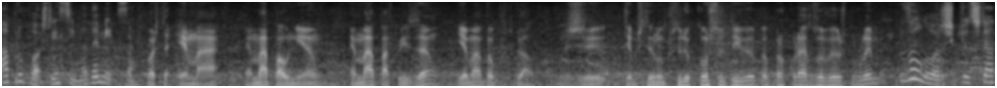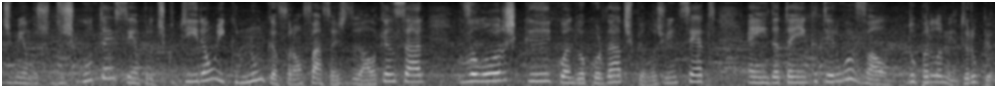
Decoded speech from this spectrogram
à proposta em cima da mesa. A proposta é má, é má para a União, é má para a coesão e é má para Portugal mas eh, temos de ter uma postura construtiva para procurar resolver os problemas. Valores que os Estados-membros discutem, sempre discutiram e que nunca foram fáceis de alcançar, valores que, quando acordados pelos 27, ainda têm que ter o aval do Parlamento Europeu.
